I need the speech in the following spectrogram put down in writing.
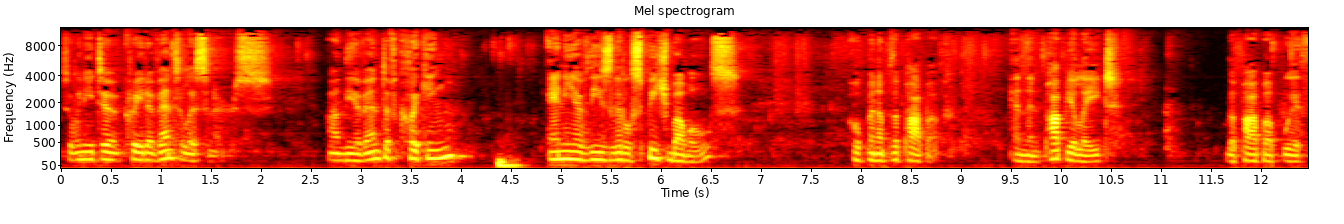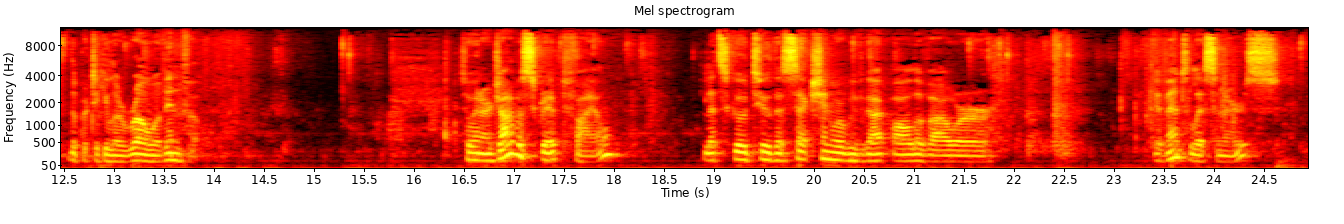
So we need to create event listeners. On the event of clicking any of these little speech bubbles, open up the pop-up and then populate the pop-up with the particular row of info. So in our JavaScript file, let's go to the section where we've got all of our event listeners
